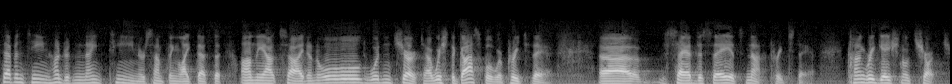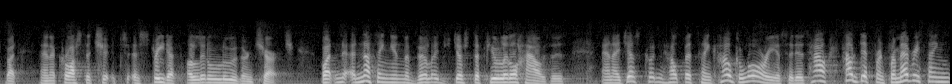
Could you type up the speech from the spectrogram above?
1719 or something like that the, on the outside, an old wooden church. I wish the gospel were preached there. Uh, sad to say, it's not preached there. Congregational church, but and across the ch- uh, street a, a, little Lutheran church. But n- nothing in the village, just a few little houses. And I just couldn't help but think how glorious it is, how, how different from everything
